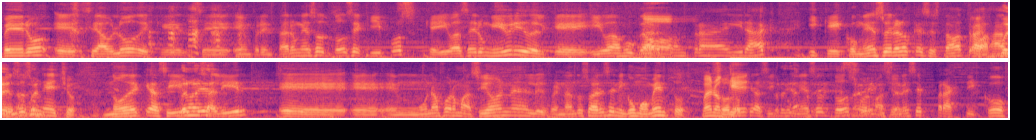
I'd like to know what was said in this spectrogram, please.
pero eh, se habló de que se enfrentaron esos dos equipos, que iba a ser un híbrido el que iba a jugar No. contra Irak y que con eso era lo que se estaba trabajando. bueno, eso es bueno. un hecho. No de que así Bueno, iba a salir. Eh, eh, en una formación eh, Luis Fernando Suárez en ningún momento. Bueno, Solo ¿qué? que así Pero con ya, esas dos formaciones se practicó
